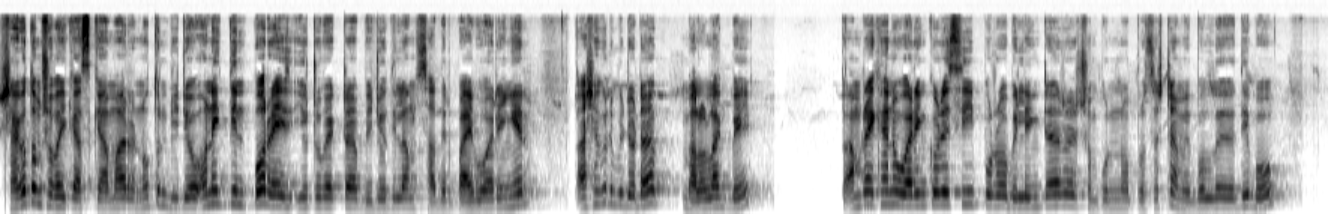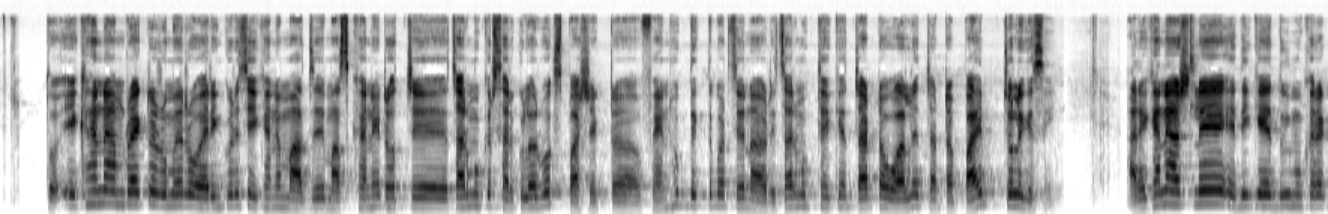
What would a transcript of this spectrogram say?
স্বাগতম সবাইকে আজকে আমার নতুন ভিডিও। অনেক দিন পরে ইউটিউবে একটা ভিডিও দিলাম ছাদের পাইপ ওয়ারিংয়ের আশা করি ভিডিওটা ভালো লাগবে। তো আমরা এখানে ওয়ারিং করেছি, পুরো বিল্ডিংটার সম্পূর্ণ প্রসেসটা আমি বলে দেব। তো এখানে আমরা একটা রুমের ওয়ারিং করেছি, এখানে মাঝে মাঝখানে এটা হচ্ছে চার মুখের সার্কুলার বক্স পাশে একটা ফ্যান হুক দেখতে পাচ্ছেন, আর চার মুখ থেকে চারটা ওয়ালে চারটা পাইপ চলে গেছে। আর এখানে আসলে এদিকে দুই মুখের এক,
